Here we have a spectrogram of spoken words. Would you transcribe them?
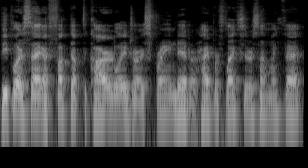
People are saying I fucked up the cartilage or I sprained it or hyperflexed it or something like that.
